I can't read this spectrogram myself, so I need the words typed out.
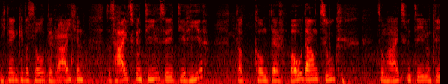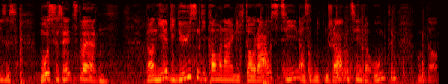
Ich denke, das sollte reichen. Das Heizventil seht ihr hier. Da kommt der Bowdown-Zug zum Heizventil und dieses muss ersetzt werden. Dann hier die Düsen, die kann man eigentlich da rausziehen, also mit dem Schraubenzieher da unten und dann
